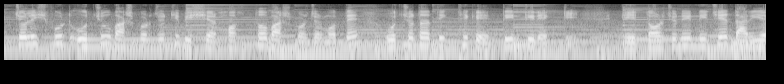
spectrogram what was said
একচল্লিশ ফুট উঁচু ভাস্কর্যটি বিশ্বের হস্ত ভাস্কর্যের মধ্যে উচ্চতার দিক থেকে তিনটির একটি। এই তর্জনীর নিচে দাঁড়িয়ে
